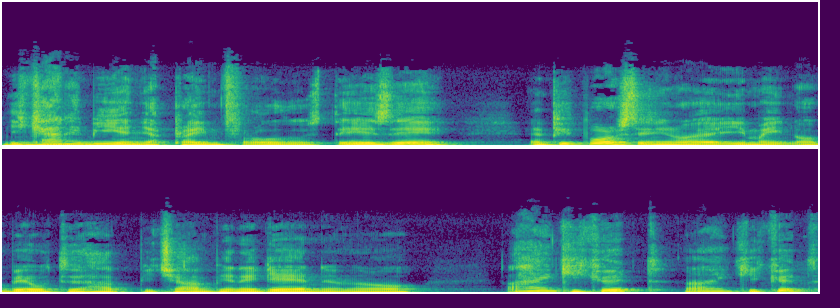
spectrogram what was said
you can't be in your prime for all those days, eh? And people are saying, you know, you might not be able to have, be champion again, you know. I think he could. I think he could.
